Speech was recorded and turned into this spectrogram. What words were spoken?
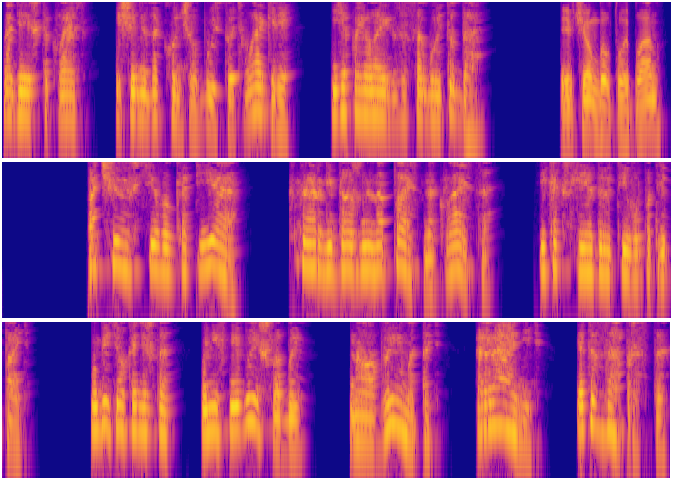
Надеюсь, что Клайс еще не закончил буйствовать в лагере, и я повела их за собой туда». «И в чем был твой план?» «Почуяв силу копья, кнарги должны напасть на Клайса и как следует его потрепать. Убить его, конечно, у них не вышло бы, но вымотать, ранить — это запросто.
